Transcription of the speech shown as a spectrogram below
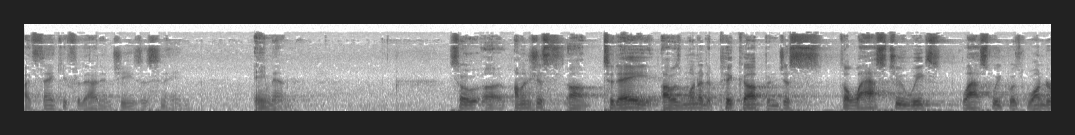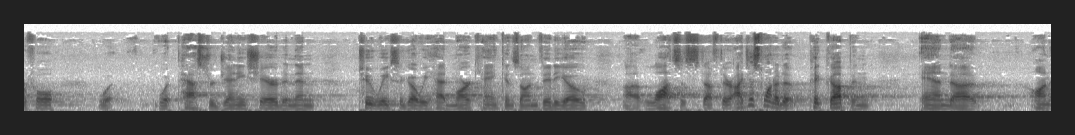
I thank you for that in Jesus' name. Amen. So uh, I'm going to just, uh, today, I was wanted to pick up and just the last two weeks. Last week was wonderful, what, what Pastor Jenny shared. And then two weeks ago, we had Mark Hankins on video. Uh, lots of stuff there. I just wanted to pick up and, and uh, on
